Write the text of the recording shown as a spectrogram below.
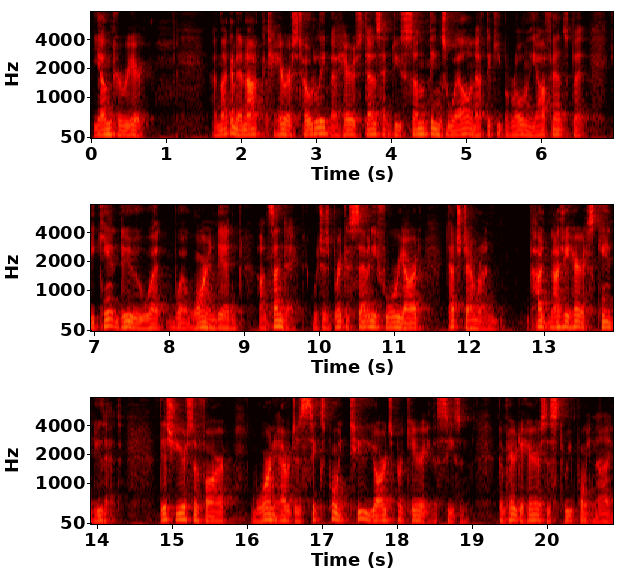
young career. I'm not going to knock Harris totally, but Harris does do some things well enough to keep a role in the offense, but he can't do what, what Warren did on Sunday, which is break a 74 yard touchdown run, Najee Harris can't do that. This year so far, Warren averages 6.2 yards per carry this season, compared to Harris's 3.9.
